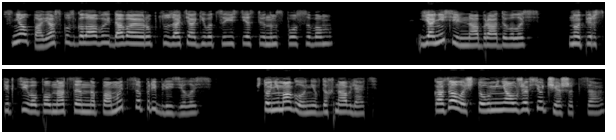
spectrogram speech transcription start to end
Снял повязку с головы, давая рубцу затягиваться естественным способом. Я не сильно обрадовалась, но перспектива полноценно помыться приблизилась, что не могло не вдохновлять. Казалось, что у меня уже все чешется,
